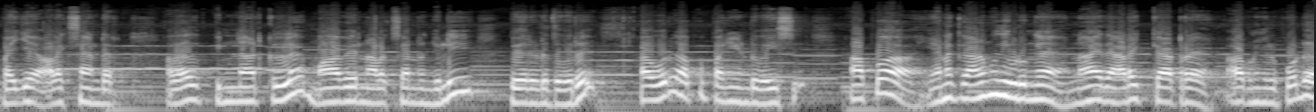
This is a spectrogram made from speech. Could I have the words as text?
பையன் அலெக்சாண்டர் அதாவது பின்னாட்களில் மாவீரன் அலெக்சாண்டர்னு சொல்லி பேர் எடுத்தவர் அவர் அப்போ பன்னிரெண்டு வயசு. அப்போ எனக்கு அனுமதி விடுங்க நான் இதை அடக்கி காட்டுறேன் அப்படின்னு சொல்லி போட்டு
